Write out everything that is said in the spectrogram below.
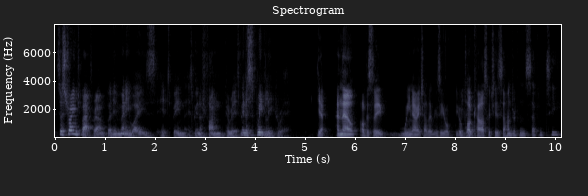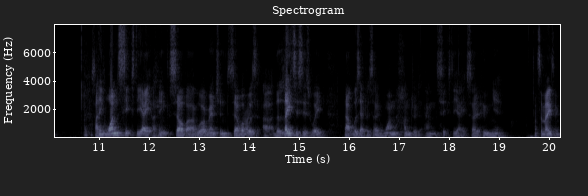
it's a strange background, but in many ways it's been it's been a fun career. It's been a squiggly career. Yeah, and now obviously we know each other because of your your We do. podcast, which is 170. Episodes? I think 168. I think Selva, who I mentioned, Selva Right. was uh, the latest this week. That was episode 168. So who knew? That's amazing.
